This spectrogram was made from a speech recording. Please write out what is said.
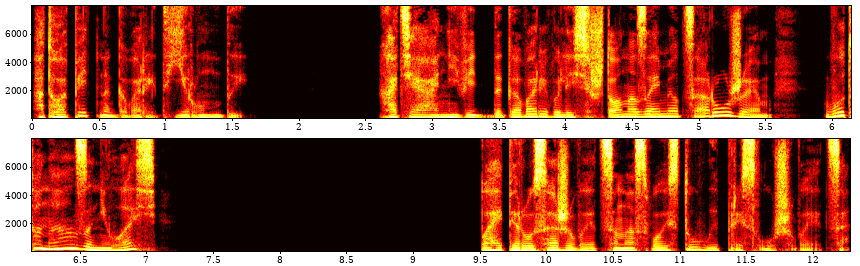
а то опять наговорит ерунды. Хотя они ведь договаривались, что она займется оружием. Вот она занялась. Пайпер усаживается на свой стул и прислушивается.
